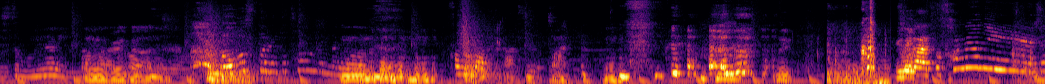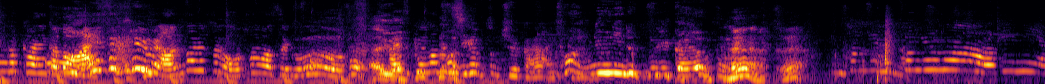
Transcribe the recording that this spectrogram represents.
진짜 운명이 있나 음, 봐요. 그러니까. 그런 거는요. 러브 스토리도 처음 듣는 거 같아요. 선박이다 진짜. 네. 제가 또 성윤이를 생각하니까 또 아이스크림을 안 살 수가 없어가지고 아이고. 아이스크림 한번 지금 좀 줄까요? 아이스크림? 윤이를 부릴까요? 네, 네. 성윤아 팬이야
